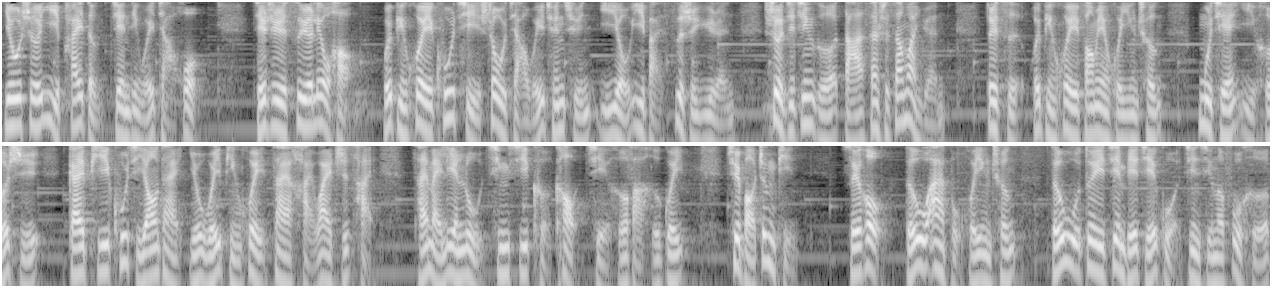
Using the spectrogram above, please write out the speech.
优奢易拍等鉴定为假货。截至四月六号，唯品会 GUCCI 售假维权群已有一百四十余人，涉及金额达三十三万元。对此，唯品会方面回应称，目前已核实。该批 GUCCI 腰带由唯品会在海外直采，采买链路清晰可靠且合法合规，确保正品。随后，得物 App 回应称，得物对鉴别结果进行了复核，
